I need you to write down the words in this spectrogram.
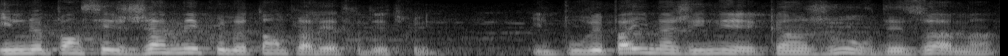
ils ne pensaient jamais que le temple allait être détruit. Ils ne pouvaient pas imaginer qu'un jour des hommes hein,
